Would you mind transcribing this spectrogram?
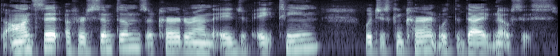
The onset of her symptoms occurred around the age of 18, which is concurrent with the diagnosis.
